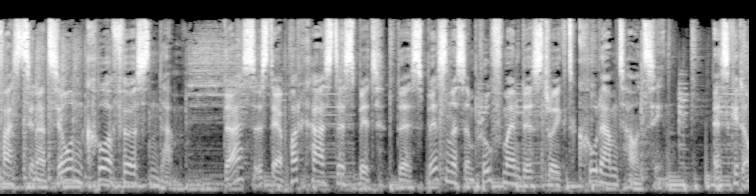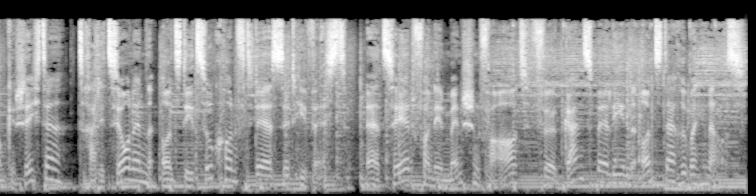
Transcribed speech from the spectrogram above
Faszination Kurfürstendamm. Das ist der Podcast des BIT, des Business Improvement District Kudam Townsien. Es geht um Geschichte, Traditionen und die Zukunft der City West. Erzählt von den Menschen vor Ort für ganz Berlin und darüber hinaus.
